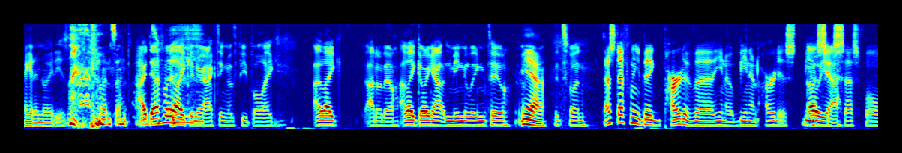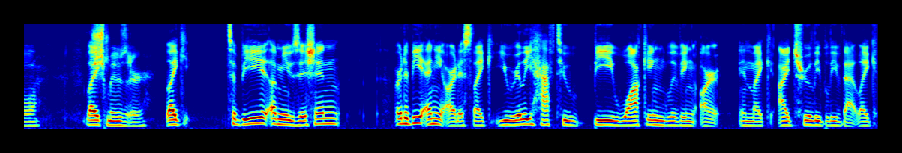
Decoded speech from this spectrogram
I get annoyed easily on sometimes. I definitely like interacting with people. Like I like I don't know. I like going out and mingling too. Yeah, It's fun. That's definitely a big part of uh, you know, being an artist, being Oh, a yeah. successful Like schmoozer. like to be a musician or to be any artist like you really have to be walking living art and like i truly believe that like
